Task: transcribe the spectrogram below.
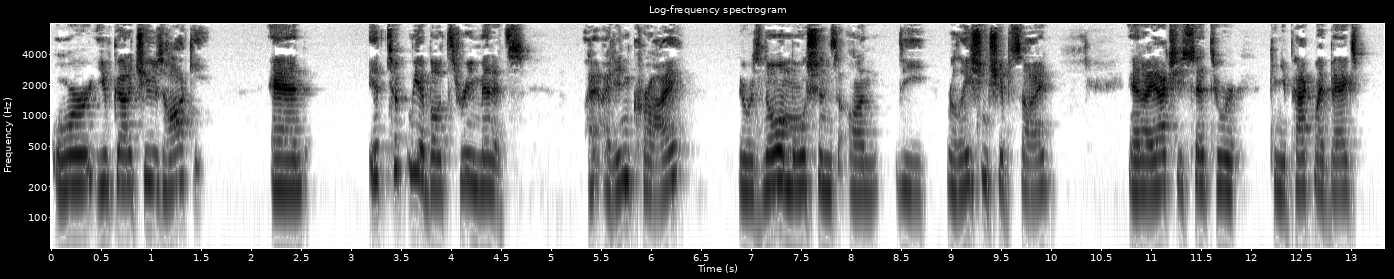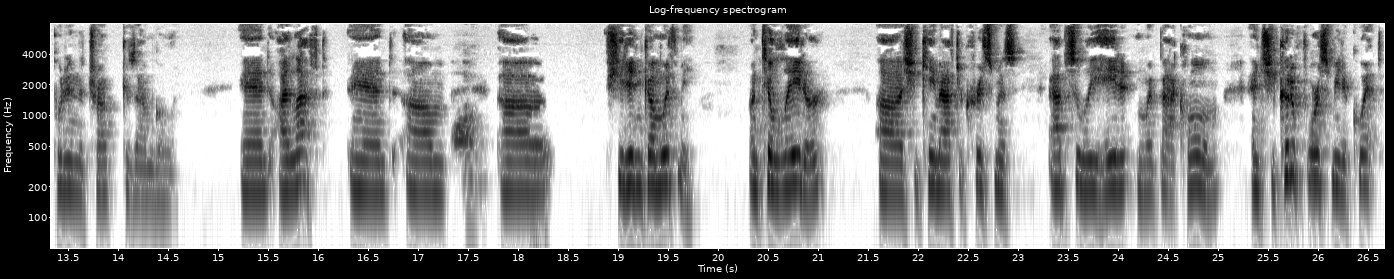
or you've got to choose hockey. And it took me about three minutes. I, I didn't cry. There was no emotions on the relationship side. And I actually said to her, Can you pack my bags, put it in the trunk because I'm going? And I left. And um, uh, she didn't come with me until later. Uh, she came after Christmas, absolutely hated it, and went back home. And she could have forced me to quit,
